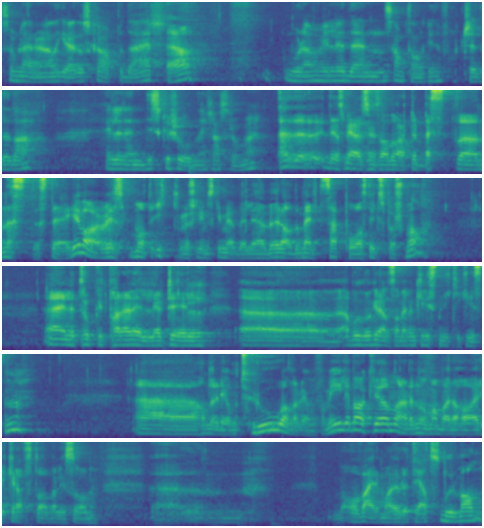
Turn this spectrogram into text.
som læreren hadde greid å skape der, Ja, hvordan ville den samtalen kunne fortsette da? Eller den diskusjonen i klasserommet? Det, som jeg syns hadde vært det beste neste steget, var hvis ikke-muslimske medelever hadde meldt seg på og stilt spørsmål. Eller trukket paralleller til uh, hvor går grensa mellom kristen og ikke-kristen. Uh, handler det om tro? Handler det om familiebakgrunn? Er det noe man bare har i kraft av liksom uh, Å være majoritetsnordmann?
